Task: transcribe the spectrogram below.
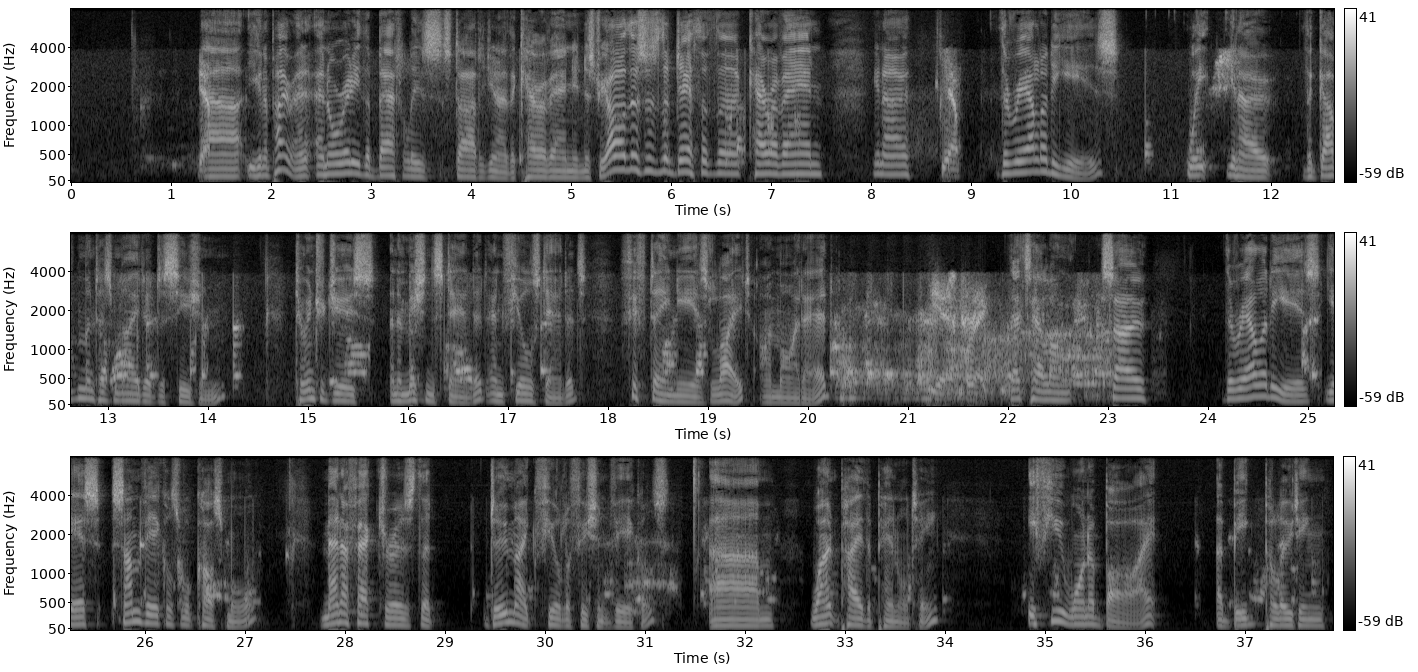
Yep. uh, you're going to pay. And, and already the battle is started, you know, the caravan industry. Oh, this is the death of the caravan. You know, Yeah. the reality is, we, you know, the government has made a decision to introduce an emission standard and fuel standards 15 years late, I might add. Yes, correct. That's how long. So the reality is, yes, some vehicles will cost more. Manufacturers that do make fuel efficient vehicles um, won't pay the penalty. If you want to buy a big polluting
